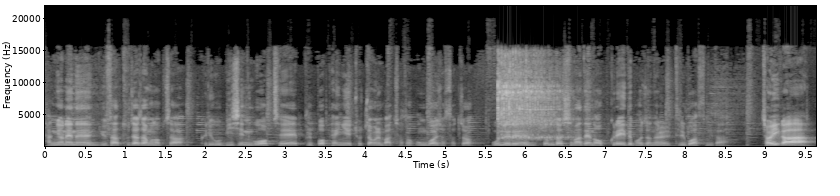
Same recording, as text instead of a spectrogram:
작년에는 유사 투자 자문업자 그리고 미신고 업체의 불법 행위에 초점을 맞춰서 공부하셨었죠. 오늘은 좀 더 심화된 업그레이드 버전을 들고 왔습니다. 저희가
